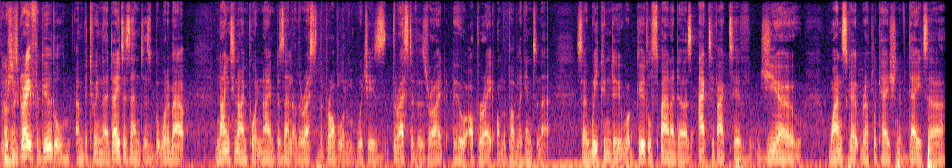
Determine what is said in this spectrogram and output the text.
which is great for Google and between their data centers. But what about 99.9% of the rest of the problem, which is the rest of us, right, who operate on the public internet. So we can do what Google Spanner does, active-active, geo, WAN scope replication of data,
